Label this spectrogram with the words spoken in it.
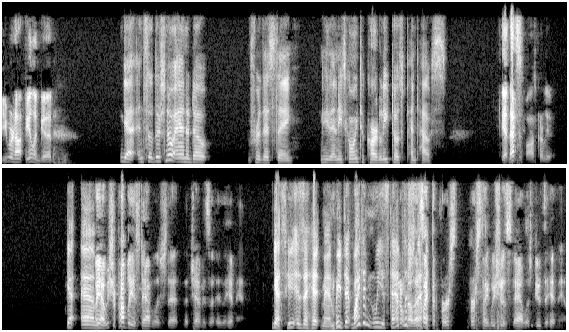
You were not feeling good. Yeah, and so there's no antidote for this thing. He, and he's going to Carlito's penthouse. Yeah, that's his boss, Carlito. Yeah, um, oh yeah, we should probably establish that that Chev is a is a hitman. yes, he is a hitman. We did. Why didn't we establish? I don't know. That's that? like the first first thing we should establish. Dude's a hitman.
